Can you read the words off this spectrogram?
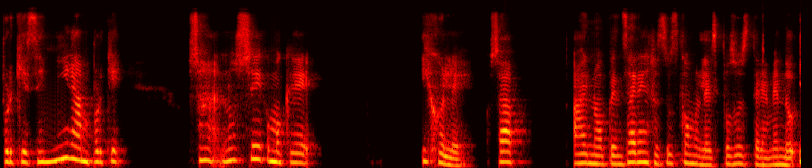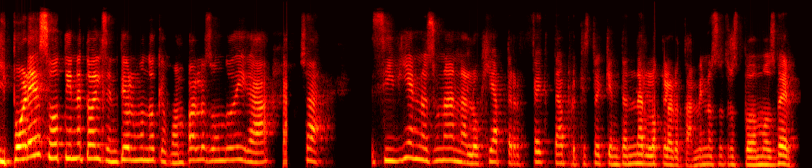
porque se miran, porque, o sea, no sé, como que, híjole, o sea, ay no, pensar en Jesús como el esposo es tremendo. Y por eso tiene todo el sentido del mundo que Juan Pablo II diga, o sea, si bien no es una analogía perfecta, porque esto hay que entenderlo, claro, también nosotros podemos ver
